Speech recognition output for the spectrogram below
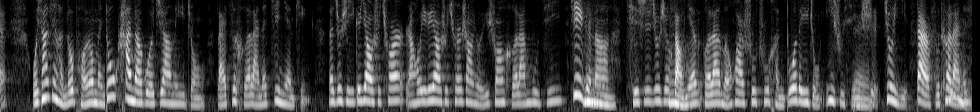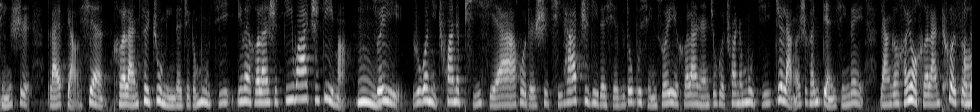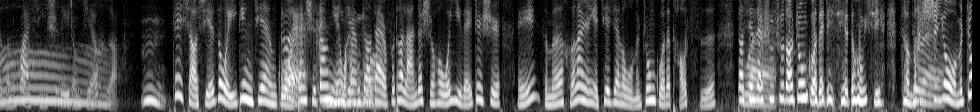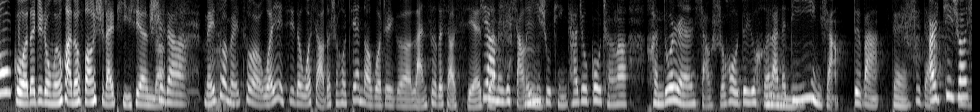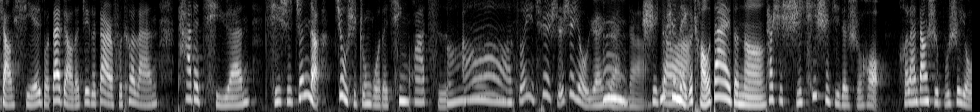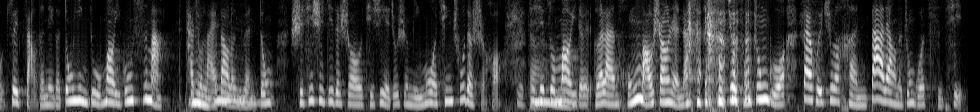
我相信很多朋友们都看到过这样的一种来自荷兰的纪念品。那就是一个钥匙圈儿，然后一个钥匙圈上有一双荷兰木屐。这个呢，其实就是早年荷兰文化输出很多的一种艺术形式，就以戴尔福特兰的形式来表现荷兰最著名的这个木屐。因为荷兰是低洼之地嘛，嗯，所以如果你穿着皮鞋啊，或者是其他质地的鞋子都不行，所以荷兰人就会穿着木屐。这两个是很典型的两个很有荷兰特色的文化形式的一种结合。嗯，这小鞋子我一定见过，但是当年我还不知道戴尔夫特蓝的时候，我以为这是哎，怎么荷兰人也借鉴了我们中国的陶瓷？到现在输出到中国的这些东西，怎么是用我们中国的这种文化的方式来体现的？是的。没错没错，我也记得我小的时候见到过这个蓝色的小鞋子，这样的一个小的艺术品，它就构成了很多人小时候对于荷兰的第一印象。对吧？对，是的。而这双小鞋所代表的这个戴尔福特蓝，它的起源其实真的就是中国的青花瓷哦，所以确实是有渊源的。是的，那是哪个朝代的呢？它是十七世纪的时候，荷兰当时不是有最早的那个东印度贸易公司嘛？他就来到了远东。十七世纪的时候，其实也就是明末清初的时候，这些做贸易的荷兰红毛商人呢，就从中国 带回去了很大量的中国瓷器。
